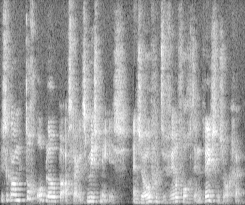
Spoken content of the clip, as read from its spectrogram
Dus er kan toch oplopen als daar iets mis mee is. En zo voor te veel vocht in het weefsel zorgen.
